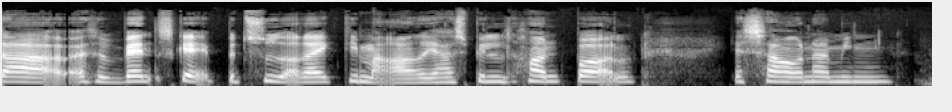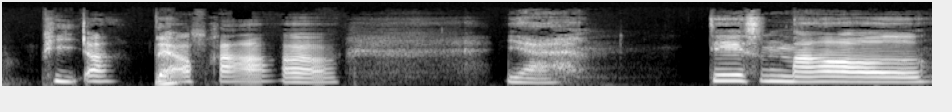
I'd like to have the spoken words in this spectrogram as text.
Der, altså, venskab betyder rigtig meget. Jeg har spillet håndbold. Jeg savner mine piger Ja. derfra. Og ja, det er sådan meget...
